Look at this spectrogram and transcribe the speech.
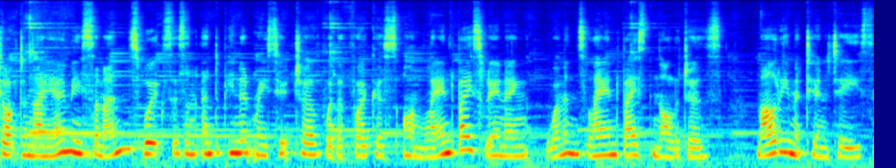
Dr. Naomi Simmonds works as an independent researcher with a focus on land based learning, women's land based knowledges, Māori maternities,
